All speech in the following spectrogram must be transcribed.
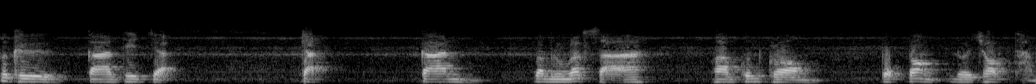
ก็คือการที่จะจัดการบำรุงรักษาความคุ้มครองปกป้องโดยชอบธรรม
